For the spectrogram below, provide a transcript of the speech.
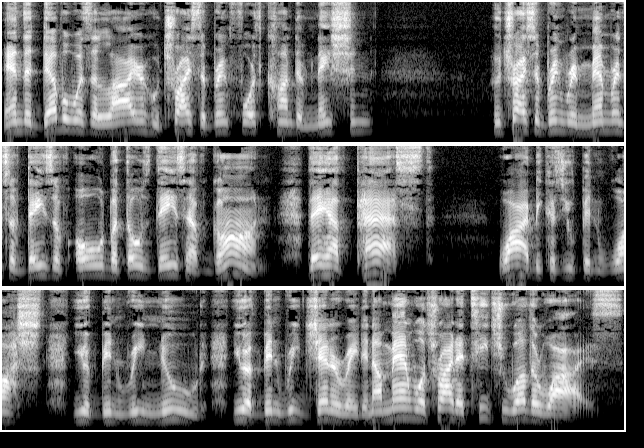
And the devil was a liar who tries to bring forth condemnation, who tries to bring remembrance of days of old, but those days have gone. They have passed. Why? Because you've been washed, you have been renewed, you have been regenerated. Now, man will try to teach you otherwise,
